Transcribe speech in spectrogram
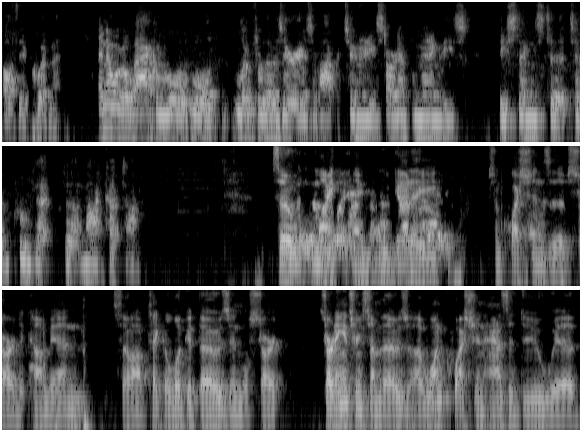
off the equipment and then we'll go back and we'll we'll look for those areas of opportunity and start implementing these these things to to improve that uh, non-cut time. So, Mike, um, we've got a some questions that have started to come in. So I'll take a look at those and we'll start start answering some of those. Uh, one question has to do with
